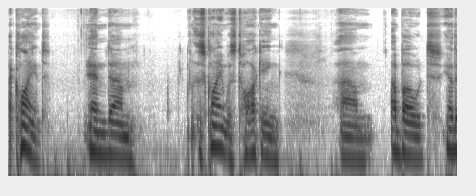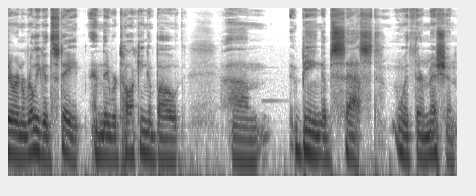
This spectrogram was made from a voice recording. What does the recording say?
a client. And um, this client was talking um, about, you know, they were in a really good state and they were talking about um, being obsessed with their mission.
